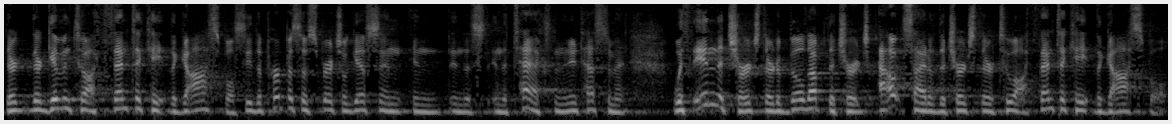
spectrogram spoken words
They're, they're given to authenticate the gospel. See, the purpose of spiritual gifts in, in, in, this, in the text, in the New Testament, within the church, they're to build up the church. Outside of the church, they're to authenticate the gospel.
